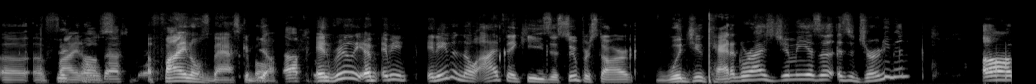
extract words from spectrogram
uh, of finals basketball. uh, finals basketball Yeah. And really, I I mean, and even though I think he's a superstar, would you categorize Jimmy as a as a journeyman? uh,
